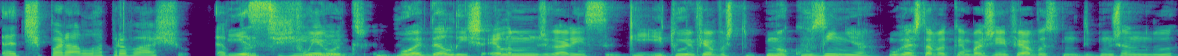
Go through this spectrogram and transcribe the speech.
a disparar lá para baixo a e esse foi outro, boa da lixa. Ela me jogar isso e, e tu enfiavas-te tipo, numa cozinha. O gajo estava cá em baixo e enfiava-se tipo, no chão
